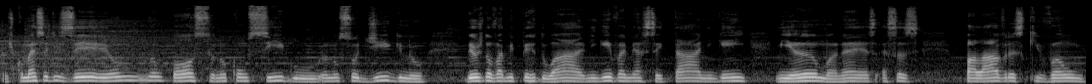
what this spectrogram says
A gente começa a dizer: eu não posso, eu não consigo, eu não sou digno, Deus não vai me perdoar, ninguém vai me aceitar, ninguém me ama, né? Essas palavras que vão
